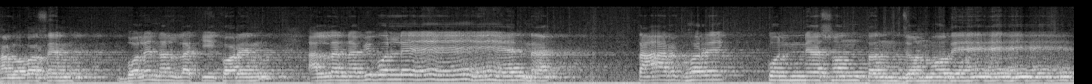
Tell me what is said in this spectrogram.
ভালোবাসেন, বলেন আল্লাহ কি করেন? আল্লাহ নবী বললেন, তার ঘরে কন্যা সন্তান জন্ম দেন।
